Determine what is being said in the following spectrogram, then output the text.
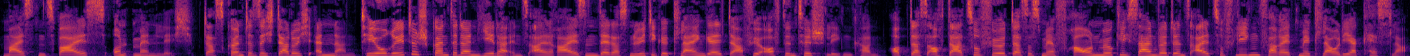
meistens weiß und männlich. Das könnte sich dadurch ändern. Theoretisch könnte dann jeder ins All reisen, der das nötige Kleingeld dafür auf den Tisch legen kann. Ob das auch dazu führt, dass es mehr Frauen möglich sein wird, ins All zu fliegen, verrät mir Claudia Kessler.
